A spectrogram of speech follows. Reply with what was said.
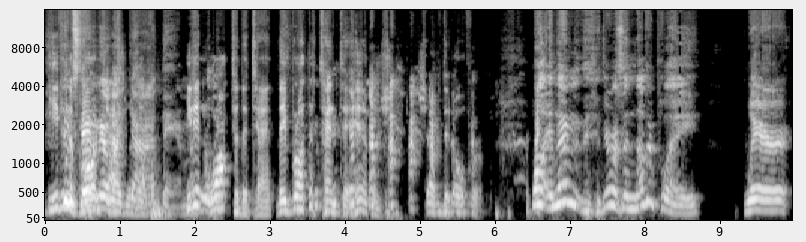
The- he Even the broadcast like, God damn. he didn't really? walk to the tent. They brought the tent to him and shoved it over. Well, and then there was another play where,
